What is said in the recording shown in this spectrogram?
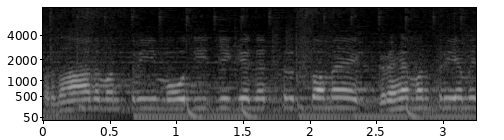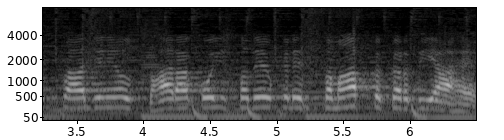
प्रधानमंत्री मोदी जी के नेतृत्व में गृह मंत्री अमित शाह जी ने उस धारा को इस सदैव के लिए समाप्त कर दिया है।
